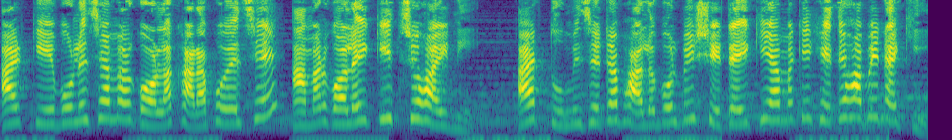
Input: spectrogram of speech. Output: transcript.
আর কে বলেছে আমার গলা খারাপ হয়েছে? আমার গলায় কিচ্ছু হয়নি। আর তুমি যেটা ভালো বলবে সেটাই কি আমাকে খেতে হবে নাকি?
